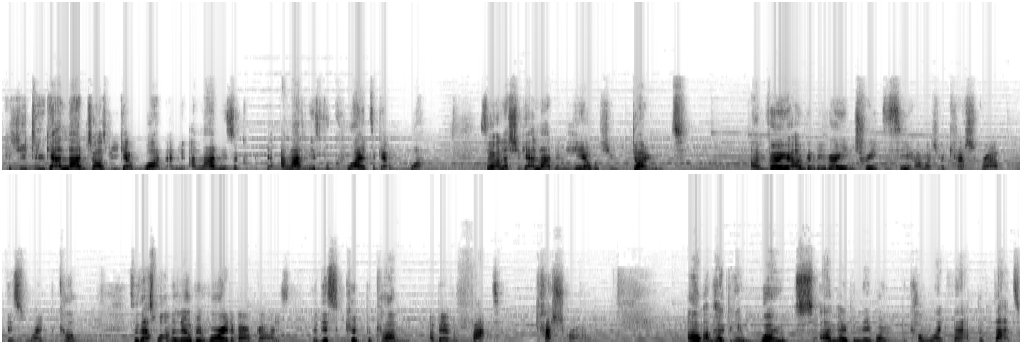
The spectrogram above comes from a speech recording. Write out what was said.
because you do get Aladdin jars, but you get one, and Aladdin is a, Aladdin is required to get one. So unless you get Aladdin in here, which you don't, I'm very, I'm going to be very intrigued to see how much of a cash grab this might become. So that's what I'm a little bit worried about, guys. That this could become a bit of a fat cash grab. Um, I'm hoping it won't. I'm hoping they won't become like that, but that's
